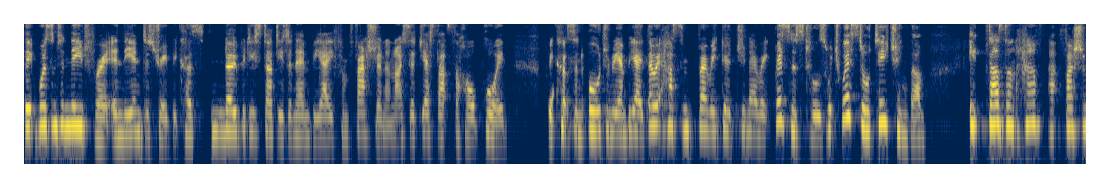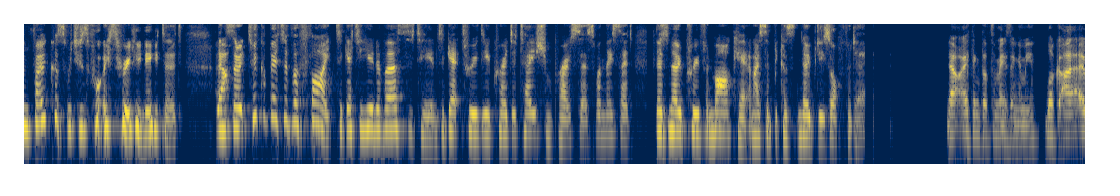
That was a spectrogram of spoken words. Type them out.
it wasn't a need for it in the industry because nobody studied an MBA from fashion, and I said, yes, that's the whole point because an ordinary MBA, though it has some very good generic business tools, which we're still teaching them, it doesn't have that fashion focus, which is what is really needed. Yeah. And so it took a bit of a fight to get a university and to get through the accreditation process when they said there's no proven market. And I said, because nobody's offered it. No, I think that's amazing. I mean, look, I,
